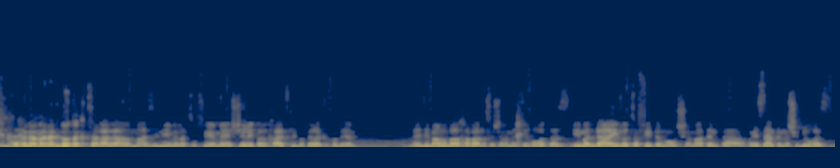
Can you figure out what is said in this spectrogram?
אין עלייך. דרך אגב, אנקדוטה קצרה למאזינים ולצופים, שירי התארחה אצלי בפרק הקודם, ודיברנו בהרחבה על הנושא של המכירות, אז אם עדיין לא צפיתם או שמעתם או האזנתם לשידור, אז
